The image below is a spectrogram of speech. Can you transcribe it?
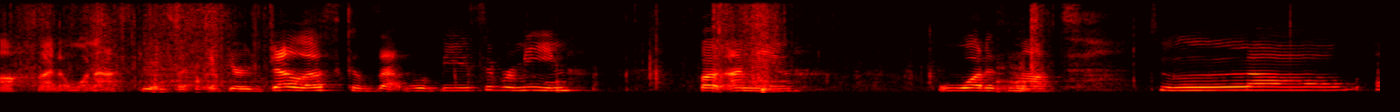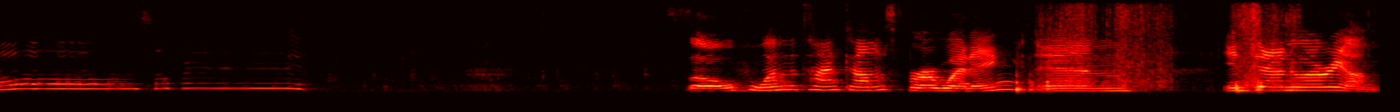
oh, I don't want to ask you if, you're jealous because that would be super mean. But I mean what is not to love? Oh so pretty so when the time comes for our wedding and in January I'm,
